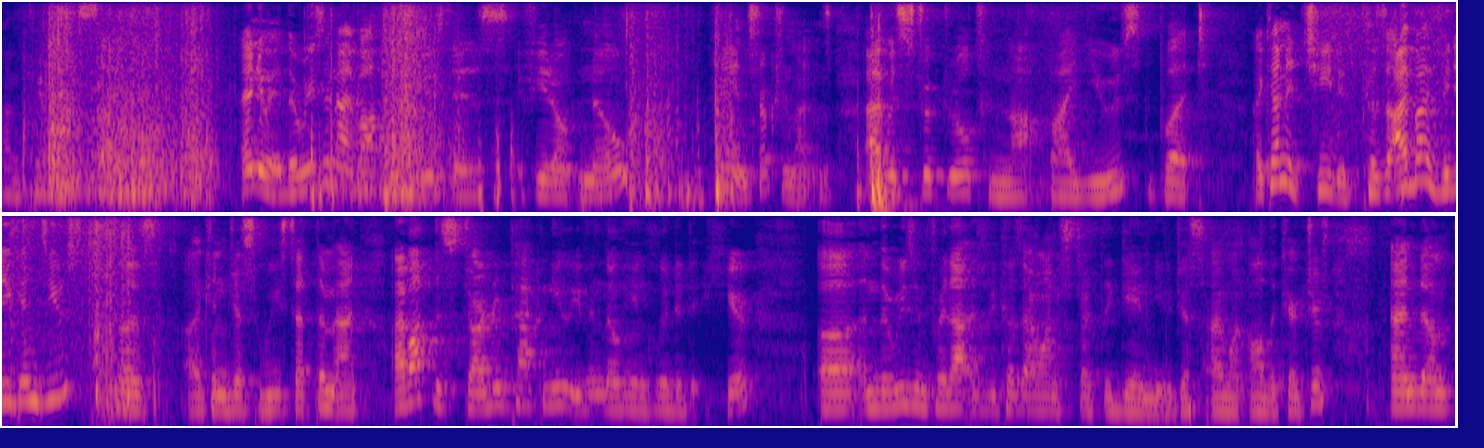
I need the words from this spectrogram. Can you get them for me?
I'm pretty excited. Anyway, the reason I bought these used is, if you don't know, hey, instruction manuals. I have a strict rule to not buy used, but I kind of cheated because I buy video games used because I can just reset them. And I bought the starter pack new, even though he included it here. Uh, and the reason for that is because I want to start the game new. Just I want all the characters. And um,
